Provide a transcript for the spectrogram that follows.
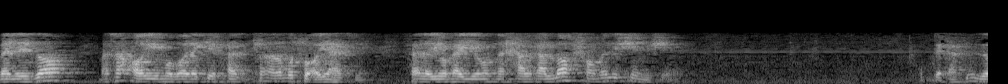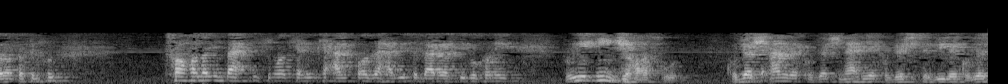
و لذا مثلا آیه مبارکه فل... چون الان ما تو آیه هستیم. فلا یغیرون خلق الله شاملش نمیشه خب دقت تا حالا این بحثی که ما کردیم که الفاظ حدیث بررسی بکنید روی این جهات بود. کجاش امره کجاش نهیه کجاش سبیله کجاش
